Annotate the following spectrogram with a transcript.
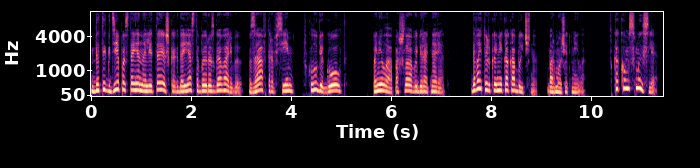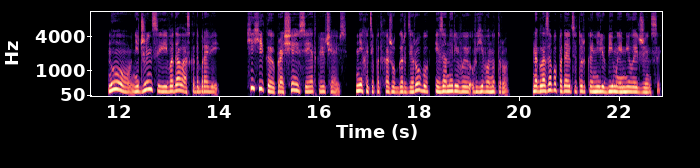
Да ты где постоянно летаешь, когда я с тобой разговариваю? Завтра в семь, в клубе «Голд». Поняла, пошла выбирать наряд. Давай только не как обычно, бормочет Мила. В каком смысле? Ну, не джинсы и водолазка до бровей. Хихикаю, прощаюсь и отключаюсь. Нехотя подхожу к гардеробу и заныриваю в его нутро. На глаза попадаются только нелюбимые милые джинсы.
